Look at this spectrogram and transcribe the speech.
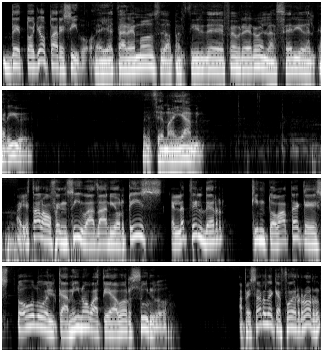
de Toyota Recibo. Y ahí estaremos a partir de febrero en la Serie del Caribe, desde Miami. Ahí está la ofensiva, Dani Ortiz, el left fielder, quinto bate, que es todo el camino bateador zurdo. A pesar de que fue error,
